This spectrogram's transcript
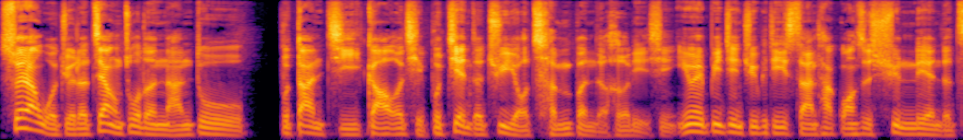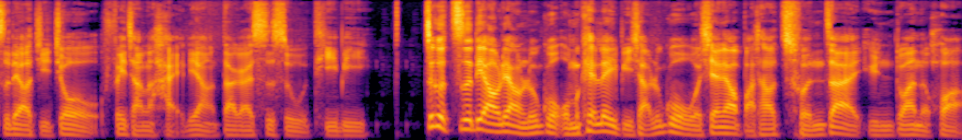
虽然我觉得这样做的难度不但极高，而且不见得具有成本的合理性，因为毕竟 GPT 三它光是训练的资料集就非常的海量，大概四十五 TB。这个资料量，如果我们可以类比一下，如果我现在要把它存在云端的话。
